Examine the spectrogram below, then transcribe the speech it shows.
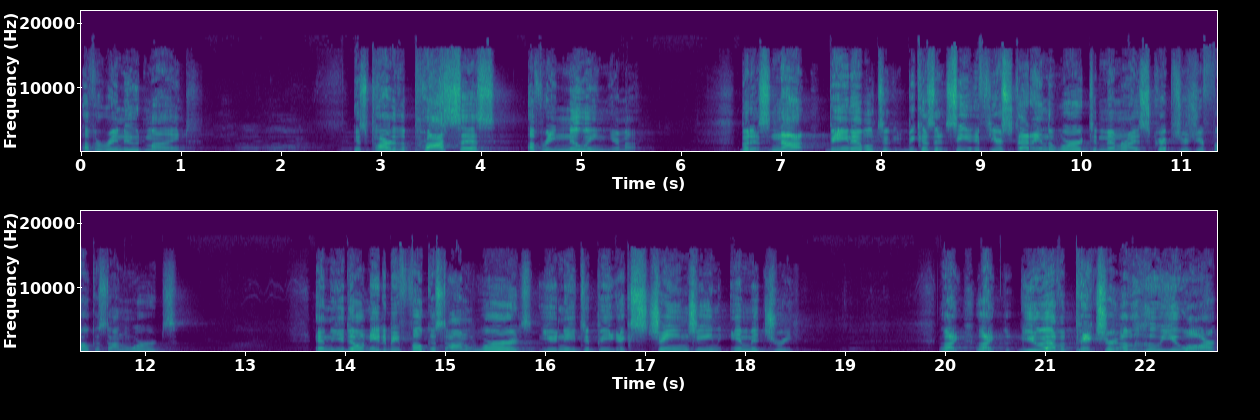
of a renewed mind, it's part of the process of renewing your mind but it's not being able to because it, see if you're studying the word to memorize scriptures you're focused on words and you don't need to be focused on words. You need to be exchanging imagery. Like like you have a picture of who you are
